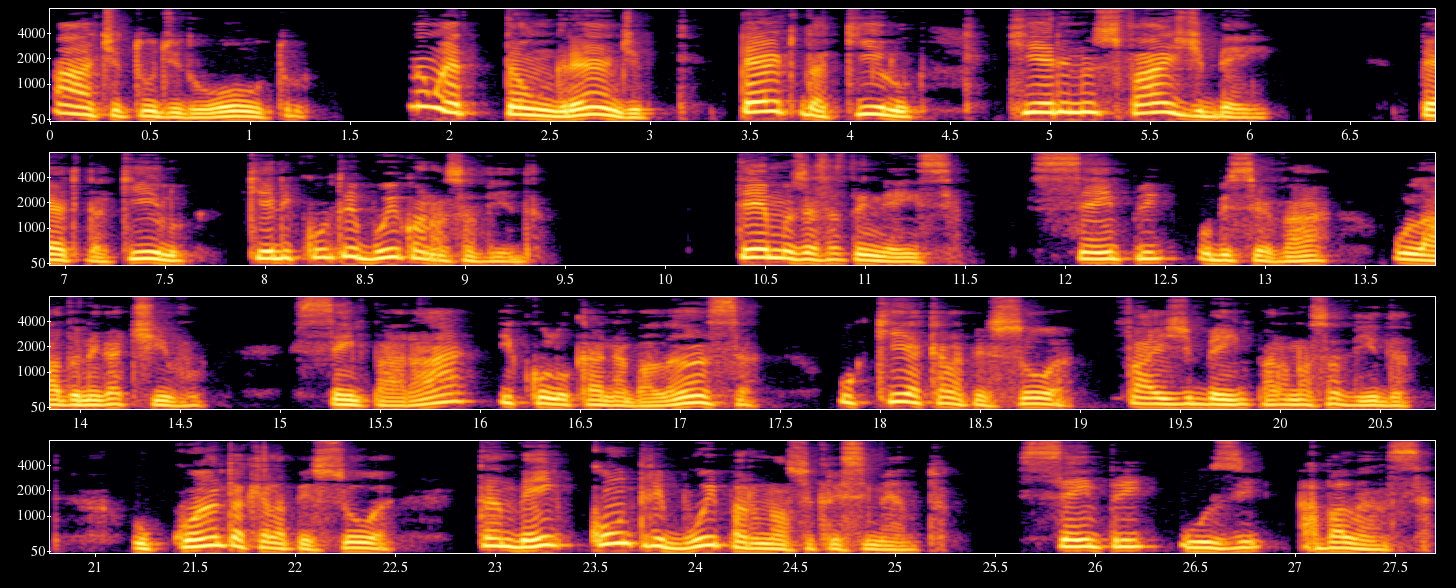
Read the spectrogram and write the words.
a atitude do outro, não é tão grande perto daquilo que ele nos faz de bem, perto daquilo que ele contribui com a nossa vida. Temos essa tendência, sempre observar o lado negativo, sem parar e colocar na balança o que aquela pessoa faz de bem para a nossa vida, o quanto aquela pessoa também contribui para o nosso crescimento. Sempre use a balança,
